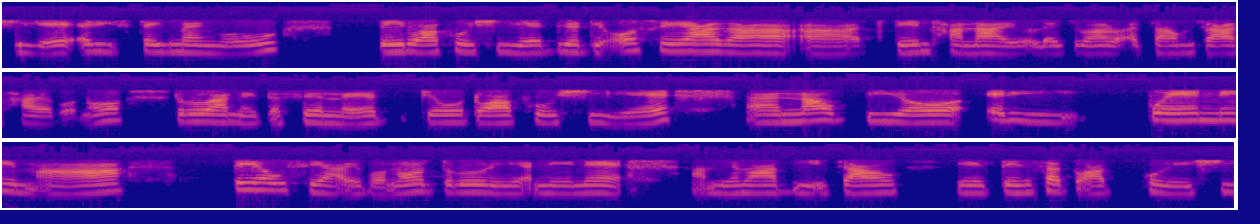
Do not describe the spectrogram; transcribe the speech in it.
ရှိတယ်အဲ့ဒီ statement ကိုပေးတော့ဖို့ရှိတယ်ပြီးတော့ဒီ Australia ကအာတင်းဌာနတွေကိုလည်းကျမတို့အကြောင်းကြားထားတယ်ပေါ့နော်သူတို့ကနေတစ်ဆင့်လည်းပြောတော့ဖို့ရှိတယ်အဲနောက်ပြီးတော့အဲ့ဒီပွဲနေ့မှာ တရုတ်ဆရာတွေပေါ့နော်သူတို့တွေအနေနဲ့မြန်မာပြည်အကြောင်းတင်ဆက်သွားဖို့ရှိ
